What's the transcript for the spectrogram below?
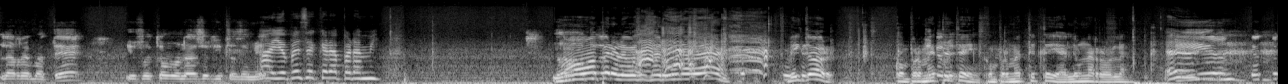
la rematé y fue como nace Ojitos de Miel. Ah, yo pensé que era para mí. No, pero le vas a hacer una, ¿verdad? Víctor, comprométete, comprométete y dale una rola. Y aquí ante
